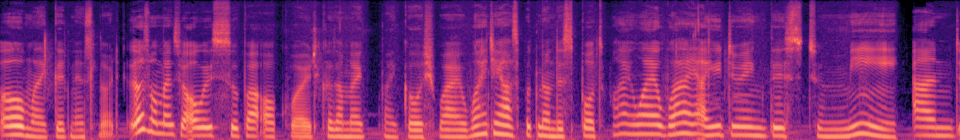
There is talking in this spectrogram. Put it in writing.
Oh my goodness, Lord. Those moments were always super awkward because I'm like, my gosh, why? Why do you have to put me on the spot? Why, why, why are you doing this to me? And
